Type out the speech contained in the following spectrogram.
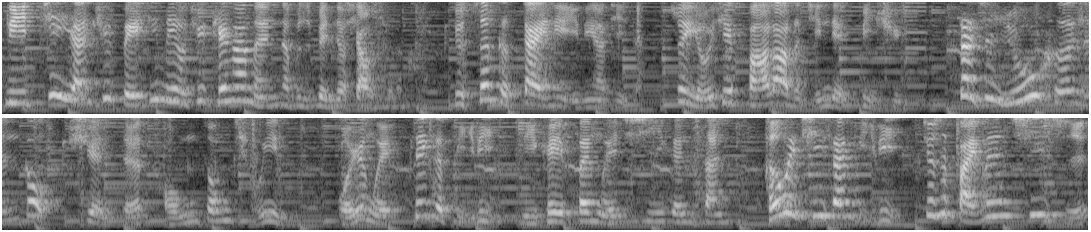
你既然去北京没有去天安门，那不是被人家笑死了吗？就这个概念一定要记得。所以有一些拔辣的景点必须，但是如何能够选择同中求异？我认为这个比例你可以分为七跟三。何谓七三比例？就是百分之七十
